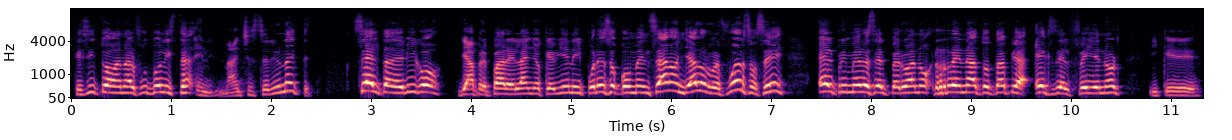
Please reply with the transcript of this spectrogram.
que situaban al futbolista en el Manchester United. Celta de Vigo ya prepara el año que viene y por eso comenzaron ya los refuerzos, ¿eh? El primero es el peruano Renato Tapia, ex del Feyenoord y que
